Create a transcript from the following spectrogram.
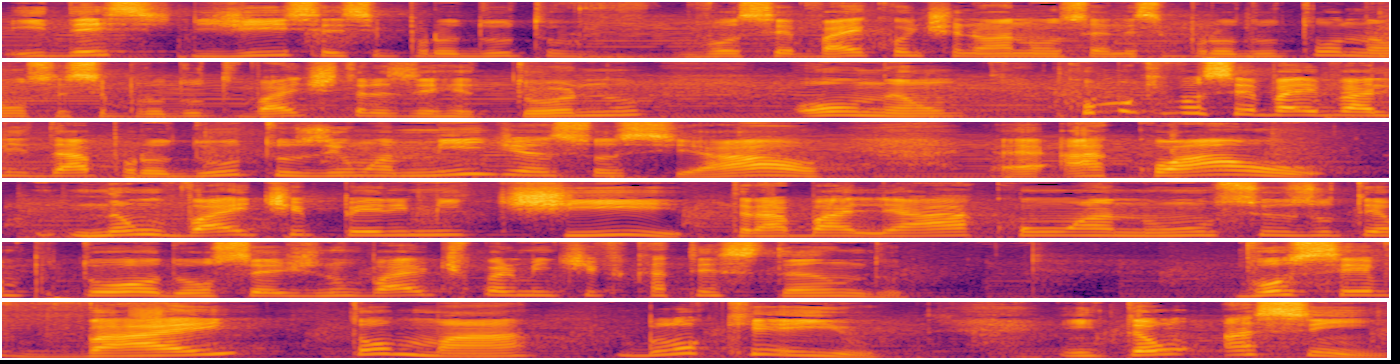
e decidir se esse produto você vai continuar anunciando esse produto ou não, se esse produto vai te trazer retorno ou não. Como que você vai validar produtos em uma mídia social é, a qual não vai te permitir trabalhar com anúncios o tempo todo, ou seja, não vai te permitir ficar testando. Você vai tomar bloqueio. Então, assim,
